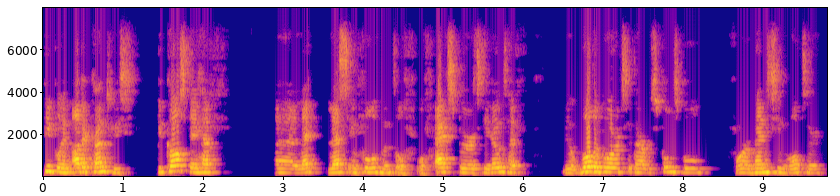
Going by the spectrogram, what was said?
people in other countries, because they have uh, le- less involvement of, of experts, they don't have the water boards that are responsible for managing water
